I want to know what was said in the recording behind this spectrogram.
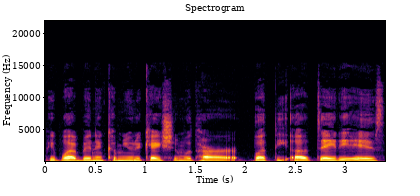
People have been in communication with her, but the update is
